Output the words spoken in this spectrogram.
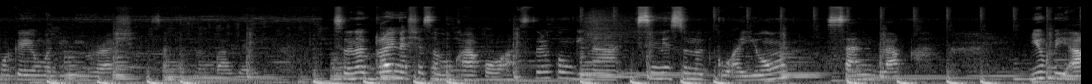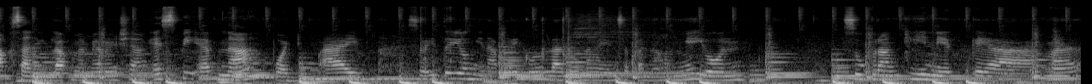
Huwag kayong magiging rush sa lahat ng bagay So, nag-dry na siya sa mukha ko. After kong gina, sinesunod ko ay yung sunblock. UV Act sunblock na meron siyang SPF na 45. So, ito yung in-apply ko lalo na ngayon sa panahon ngayon. Sobrang init kaya ma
